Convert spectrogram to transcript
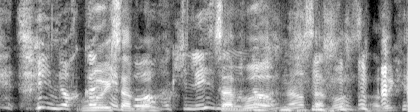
Il nous reconnaît Oui, ça pas, va. faut qu'il lise Ça nos va, noms. non, ça va. vrai que-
